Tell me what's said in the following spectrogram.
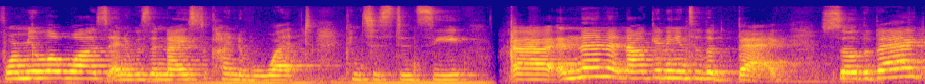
formula was, and it was a nice kind of wet consistency. Uh, and then now getting into the bag. So the bag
